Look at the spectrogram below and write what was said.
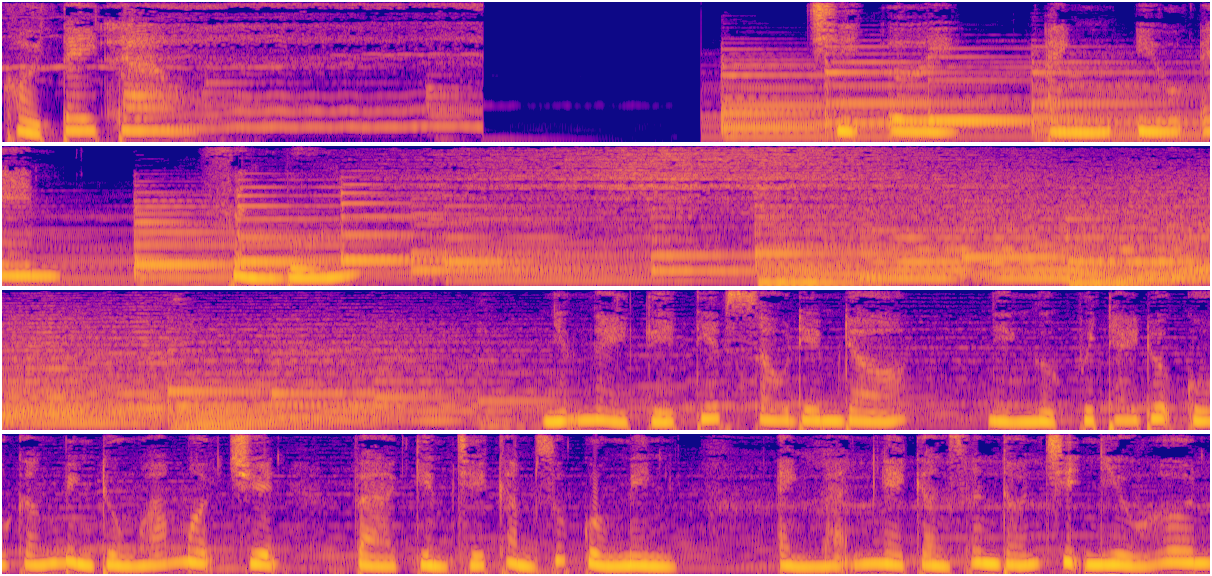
khỏi tay tao. Chị ơi, anh yêu em. Phần 4 Những ngày kế tiếp sau đêm đó, đi ngược với thái độ cố gắng bình thường hóa mọi chuyện và kiềm chế cảm xúc của mình, anh Mãn ngày càng săn đón chị nhiều hơn.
